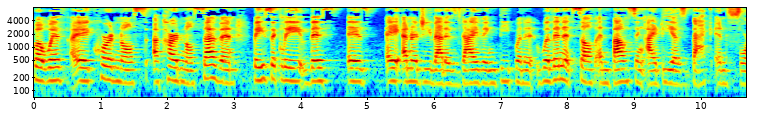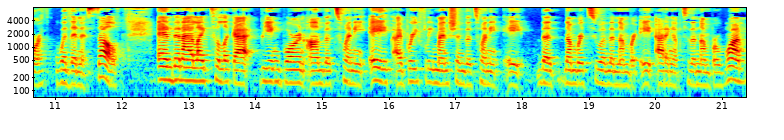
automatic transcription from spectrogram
But with a cardinal, a cardinal seven, basically this is a energy that is diving deep within, it, within itself and bouncing ideas back and forth within itself. And then I like to look at being born on the 28th. I briefly mentioned the 28, the number two and the number eight adding up to the number one.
